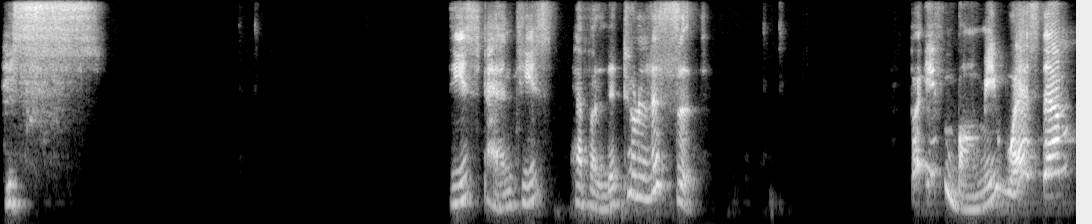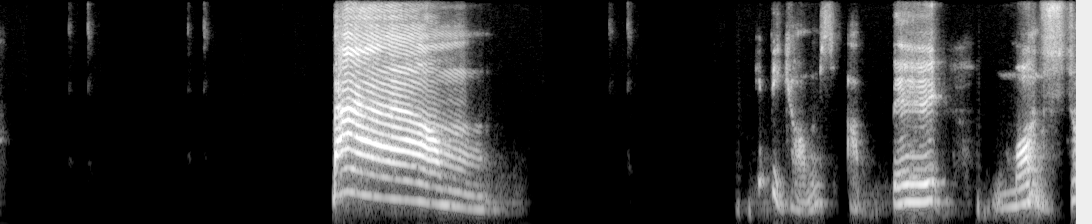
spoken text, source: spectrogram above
hiss. These panties have a little lizard. But if mommy wears them, Bam! It becomes a big monster.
